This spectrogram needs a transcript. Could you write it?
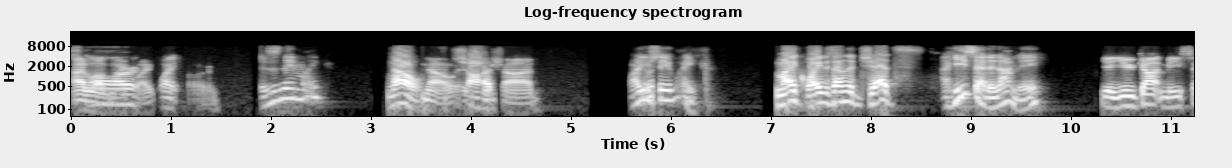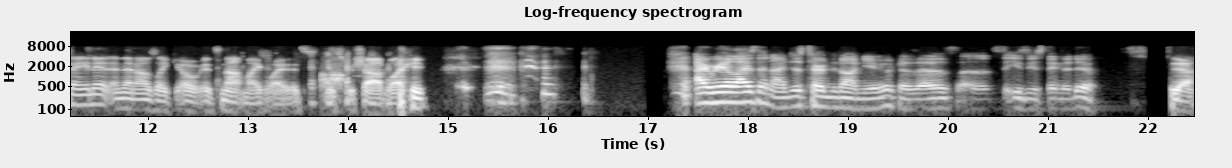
I love Mike White. White. Is his name Mike? No, No, it's Rachaad. Rachaad. Why do you say Mike? Mike White is on the Jets. Uh, He said it, not me. Yeah, you got me saying it, and then I was like, "Oh, it's not Mike White. It's it's Rachaad White." I realized it and I just turned it on you because that uh, that's the easiest thing to do. Yeah,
